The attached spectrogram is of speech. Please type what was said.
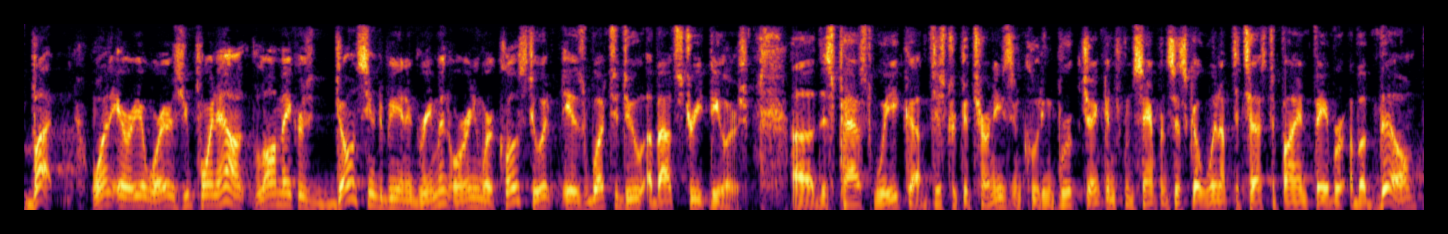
But one area where, as you point out, lawmakers don't seem to be in agreement or anywhere close to it it is what to do about street dealers. Uh, this past week, uh, district attorneys, including Brooke Jenkins from San Francisco, went up to testify in favor of a bill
